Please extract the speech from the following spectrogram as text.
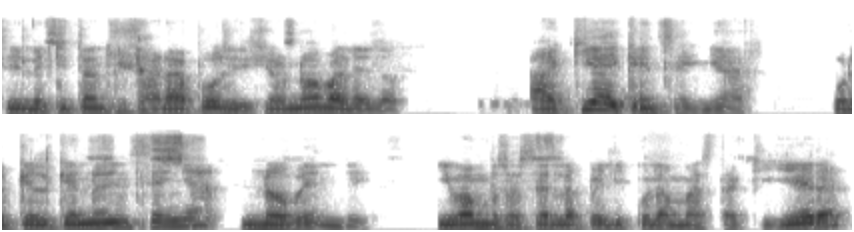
Si le quitan sus harapos y dijeron, no, valedor, aquí hay que enseñar, porque el que no enseña no vende. Y vamos a hacer la película más taquillera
